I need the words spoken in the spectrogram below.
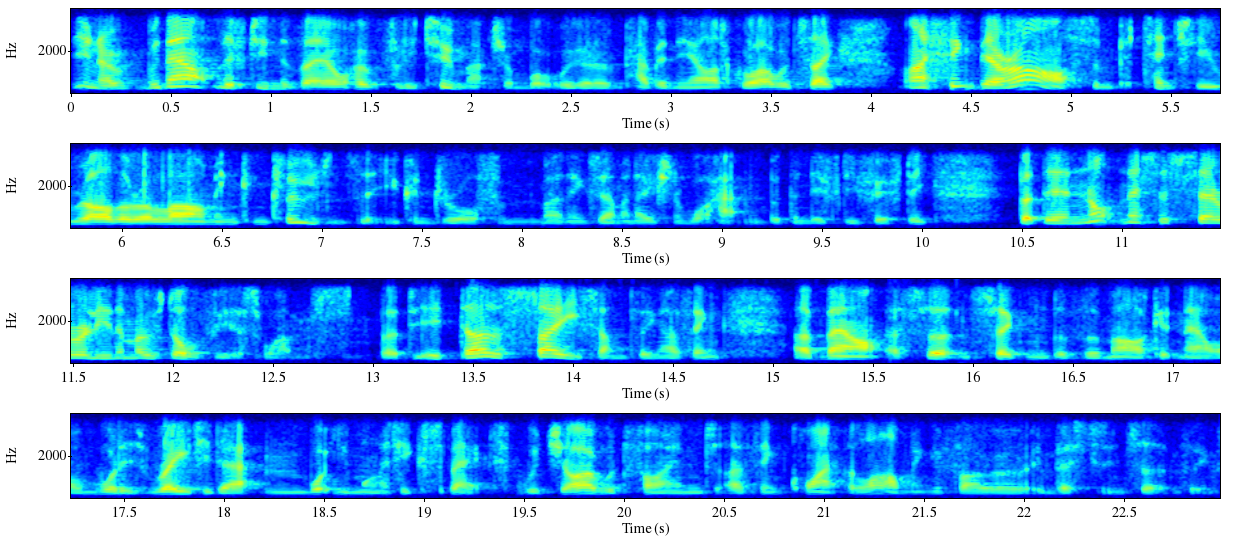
you know, without lifting the veil, hopefully, too much on what we're going to have in the article, I would say I think there are some potentially rather alarming conclusions that you can draw from an examination of what happened with the Nifty 50, but they're not necessarily the most obvious ones. But it does say something, I think, about a certain segment of the market now and what it's rated at and what you might expect, which I would find, I think, quite alarming if I were invested in certain things.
